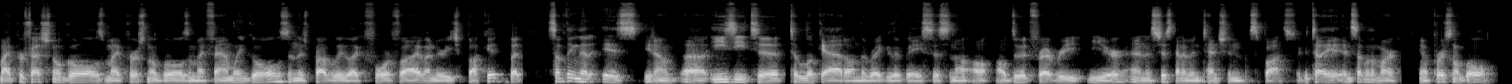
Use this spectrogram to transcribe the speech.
my professional goals my personal goals and my family goals and there's probably like four or five under each bucket but something that is you know uh, easy to to look at on the regular basis and I'll, I'll do it for every year and it's just kind of intention spots. I can tell you and some of them are you know personal goal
